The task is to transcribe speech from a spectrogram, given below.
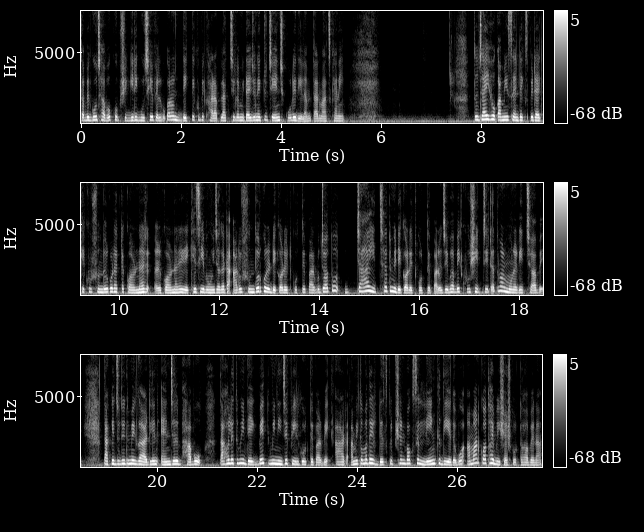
তবে গোছাবো, খুব শিগগিরই গুছিয়ে ফেলব, কারণ দেখতে খুবই খারাপ লাগছিল, আমি তাই জন্য একটু চেঞ্জ করে দিলাম তার মাঝখানেই। তো যাই হোক, আমি সেন্ট এক্সপিডাইটকে খুব সুন্দর করে একটা কর্নার কর্নারে রেখেছি এবং ওই জায়গাটা আরও সুন্দর করে ডেকোরেট করতে পারব। যত, যা ইচ্ছা তুমি ডেকোরেট করতে পারো, যেভাবে খুশি, যেটা তোমার মনের ইচ্ছা হবে। তাকে যদি তুমি গার্ডিয়ান অ্যাঞ্জেল ভাবো, তাহলে তুমি দেখবে, তুমি নিজে ফিল করতে পারবে। আর আমি তোমাদের ডেসক্রিপশন বক্সে লিঙ্ক দিয়ে দেবো। আমার কথায় বিশ্বাস করতে হবে না।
